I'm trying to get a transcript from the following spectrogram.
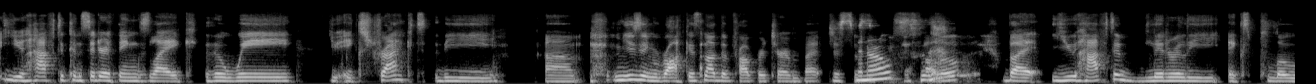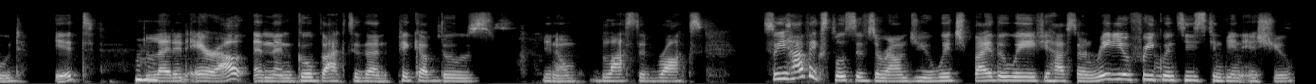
you have to consider things like the way you extract the um, I'm using rock. It's not the proper term, but just minerals. Follow. but you have to literally explode it, mm-hmm. let it air out, and then go back to then pick up those, you know, blasted rocks. So you have explosives around you, which, by the way, if you have certain radio frequencies, can be an issue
